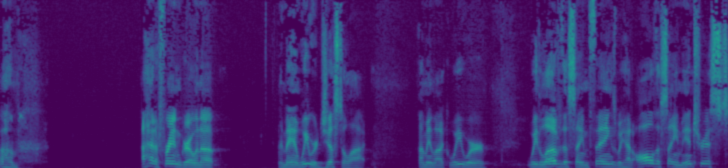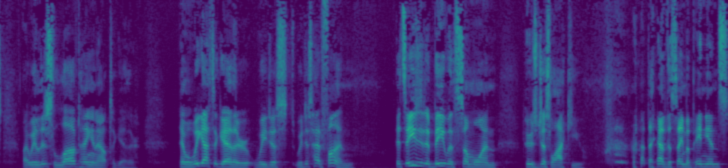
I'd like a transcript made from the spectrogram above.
um, I had a friend growing up, and man, we were just alike. I mean, like, we were, we loved the same things, we had all the same interests, like, we just loved hanging out together. And when we got together, we just, we just had fun it's easy to be with someone who's just like you. Right? They have the same opinions.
